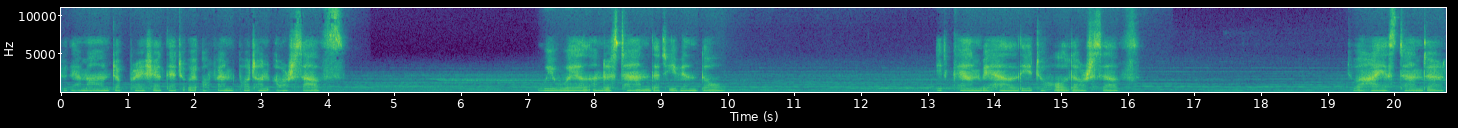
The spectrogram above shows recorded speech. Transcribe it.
to the amount of pressure that we often put on ourselves. We will understand that even though it can be healthy to hold ourselves to a higher standard.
